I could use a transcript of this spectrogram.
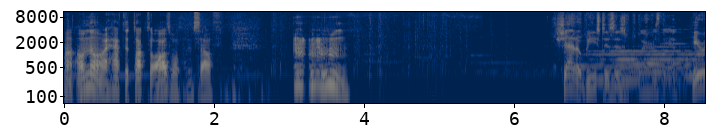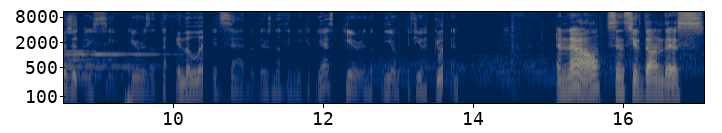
Huh. Oh no, I have to talk to Oswald himself. Shadow Beast is his. Where is the evidence? Here is it I see. Here is a. Th- in the list. it's sad, but there's nothing we can. Yes, here in the. the if you. Good. And and now, since you've done this.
